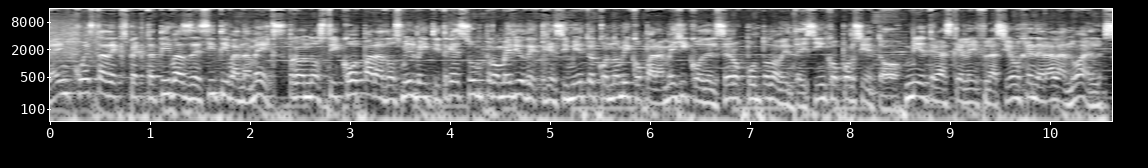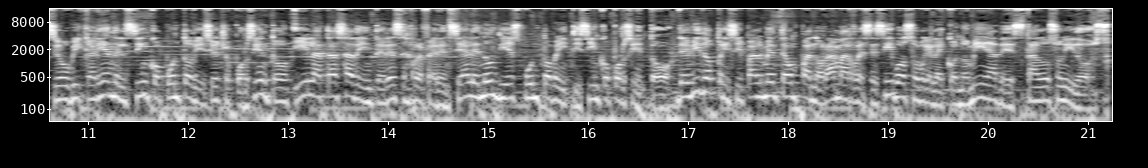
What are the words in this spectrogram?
La encuesta de expectativas de Citibanamex pronosticó para 2023 un promedio de crecimiento económico para México del 0.95%, mientras que la inflación general anual se ubicaría en el 5.18% y la tasa de interés referencial en un 10.25%, debido principalmente a un panorama recesivo sobre la economía de Estados Unidos.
